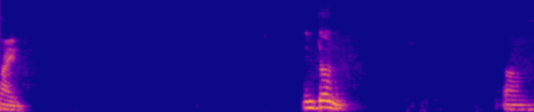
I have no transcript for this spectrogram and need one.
time. In turn um,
